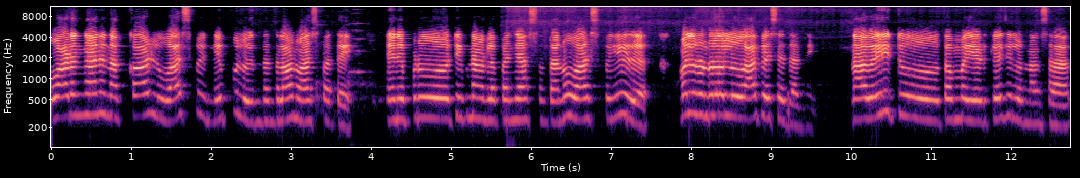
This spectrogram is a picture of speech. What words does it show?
వాడంగానే నాకు కాళ్ళు వాసిపోయి నొప్పులు ఇంతంతలాను వాసిపోతాయి. నేను ఎప్పుడు టిఫిన్ అంగడిలో పని చేస్తుంటాను. వాసిపోయి మళ్ళీ రెండు రోజులు ఆపేసేదాన్ని. నా వెయిట్ తొంభై ఏడు కేజీలు ఉన్నాను సార్.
